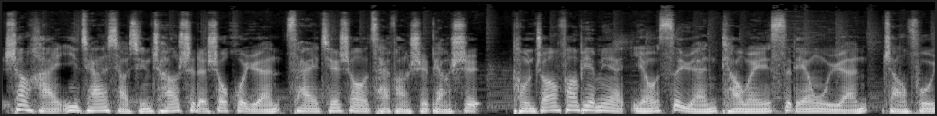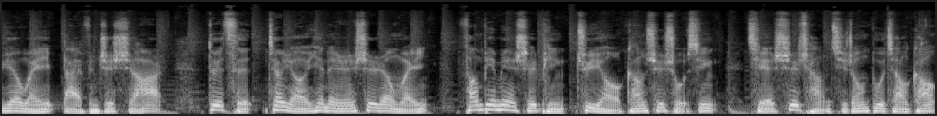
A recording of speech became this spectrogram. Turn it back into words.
上海一家小型超市的售货员在接受采访时表示桶装方便面由四元调为四点五元涨幅约为百分之十二。对此就有业内人士认为方便面食品具有刚需属性且市场集中度较高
